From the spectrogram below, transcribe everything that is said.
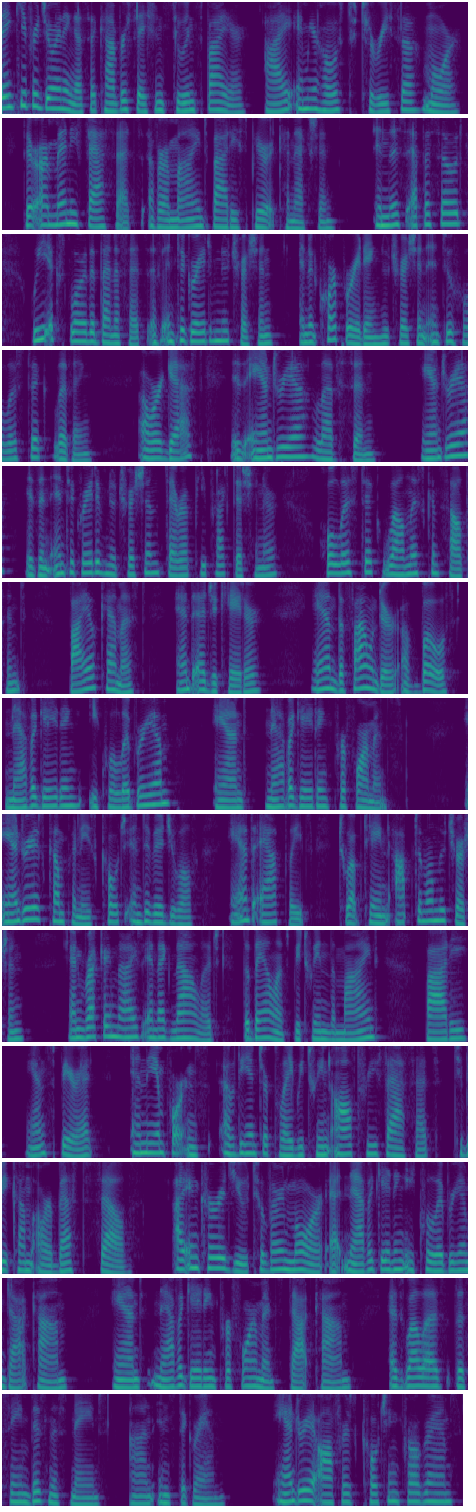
Thank you for joining us at Conversations to Inspire. I am your host, Teresa Moore. There are many facets of our mind body spirit connection. In this episode, we explore the benefits of integrative nutrition and incorporating nutrition into holistic living. Our guest is Andrea Levsen. Andrea is an integrative nutrition therapy practitioner, holistic wellness consultant, biochemist, and educator, and the founder of both Navigating Equilibrium and Navigating Performance. Andrea's companies coach individuals and athletes to obtain optimal nutrition and recognize and acknowledge the balance between the mind, body, and spirit, and the importance of the interplay between all three facets to become our best selves. I encourage you to learn more at navigatingequilibrium.com and navigatingperformance.com, as well as the same business names on Instagram. Andrea offers coaching programs,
